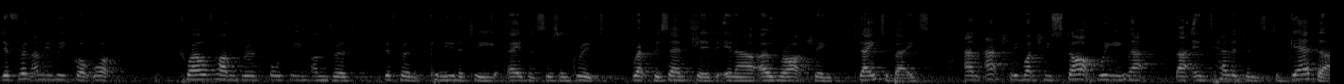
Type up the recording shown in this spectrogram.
different. I mean, we've got what 1,200, 1,400 different community agencies and groups represented in our overarching database. And actually, once you start bringing that, that intelligence together,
